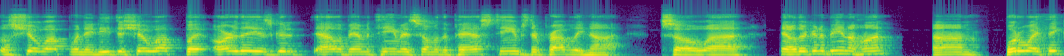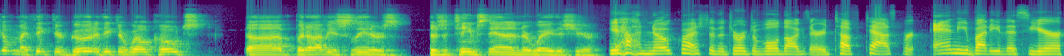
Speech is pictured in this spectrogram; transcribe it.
will show up when they need to show up, but are they as good at Alabama team as some of the past teams? They're probably not. So, uh, you know, they're going to be in a hunt. Um, what do I think of them? I think they're good. I think they're well coached. Uh, but obviously, there's there's a team standing in their way this year. Yeah, no question. The Georgia Bulldogs are a tough task for anybody this year.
